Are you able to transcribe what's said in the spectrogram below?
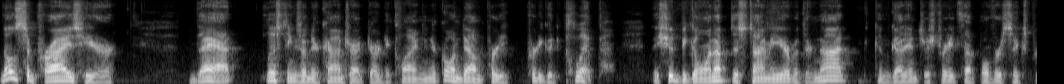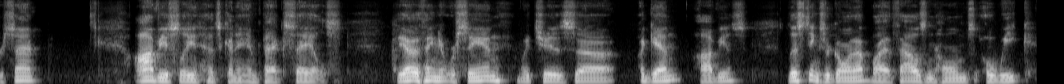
No surprise here that listings under contract are declining. They're going down pretty, pretty good clip. They should be going up this time of year, but they're not. We've got interest rates up over 6% obviously that's going to impact sales. The other thing that we're seeing, which is uh, again obvious, listings are going up by a thousand homes a week.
